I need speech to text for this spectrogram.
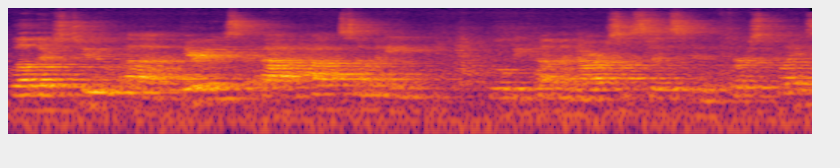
Well, there's two uh, theories about how somebody will become a narcissist in the first place.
